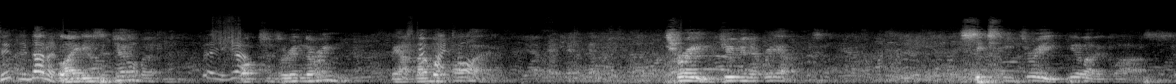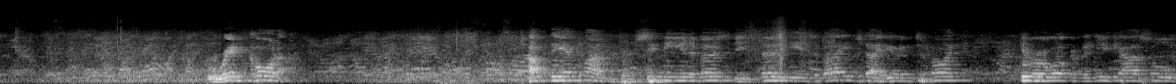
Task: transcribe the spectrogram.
it. You've done it. Ladies and gentlemen, There you go. boxers are in the ring. Bout number five. Three two-minute rounds. 63 kilo class. Red corner. Up the M1 from Sydney University, 30 years of age, debuting tonight. Give her a welcome to Newcastle,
